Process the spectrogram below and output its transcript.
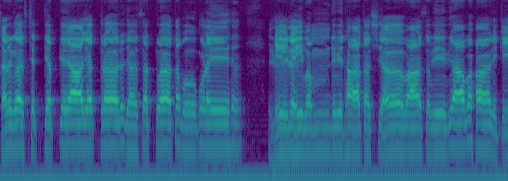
सर्गस्थित्यप्यया यत्र रजसत्त्वतमो गुणैः लीलैवं द्विविधा तस्य वास्तवी व्यावहारिकी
